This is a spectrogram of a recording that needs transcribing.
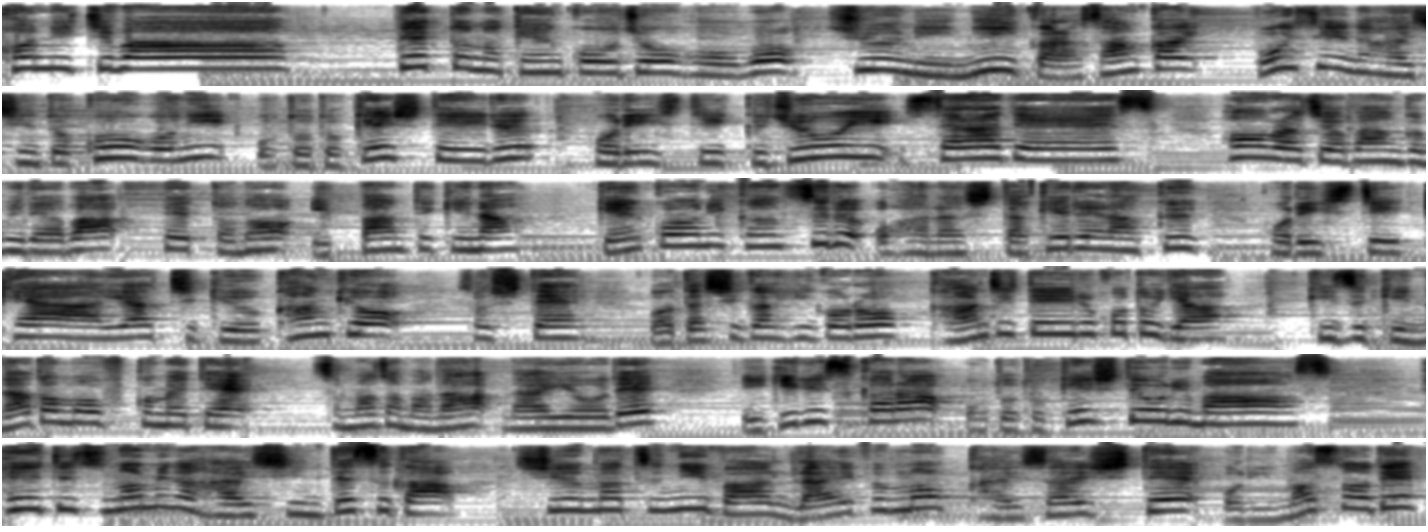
こんにちは。ペットの健康情報を週に2から3回、ボイスイの配信と交互にお届けしているホリスティック獣医セラです。本ラジオ番組ではペットの一般的な健康に関するお話だけでなく、ホリスティックケアや地球環境、そして私が日頃感じていることや気づきなども含めて様々な内容でイギリスからお届けしております。平日のみの配信ですが、週末にはライブも開催しておりますので、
